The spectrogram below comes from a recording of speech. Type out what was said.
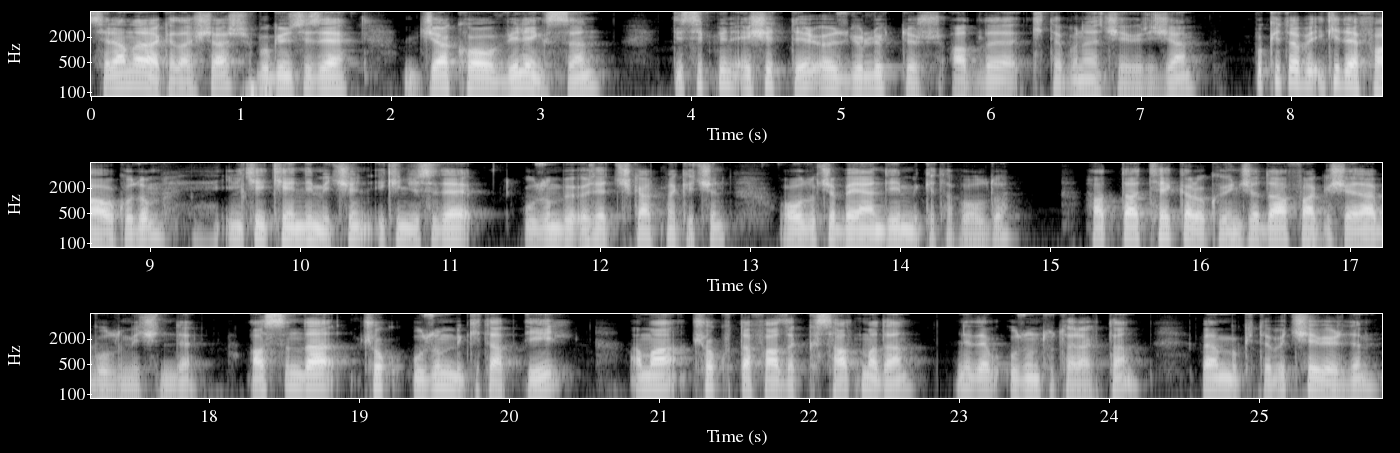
Selamlar arkadaşlar. Bugün size Jocko Willings'ın Disiplin Eşittir Özgürlüktür adlı kitabını çevireceğim. Bu kitabı iki defa okudum. İlki kendim için, ikincisi de uzun bir özet çıkartmak için oldukça beğendiğim bir kitap oldu. Hatta tekrar okuyunca daha farklı şeyler buldum içinde. Aslında çok uzun bir kitap değil ama çok da fazla kısaltmadan ne de uzun tutaraktan ben bu kitabı çevirdim.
